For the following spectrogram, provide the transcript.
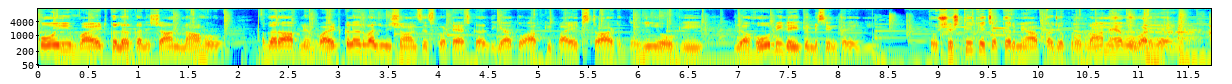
कोई वाइट कलर का निशान ना हो। अगर आपने वाइट कलर वाले निशान से इसको अटैच कर दिया तो आपकी बाइक स्टार्ट नहीं होगी या हो भी गई तो मिसिंग करेगी। तो शश्के के चक्कर में आपका जो प्रोग्राम है, वो बढ़ जाएगा।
